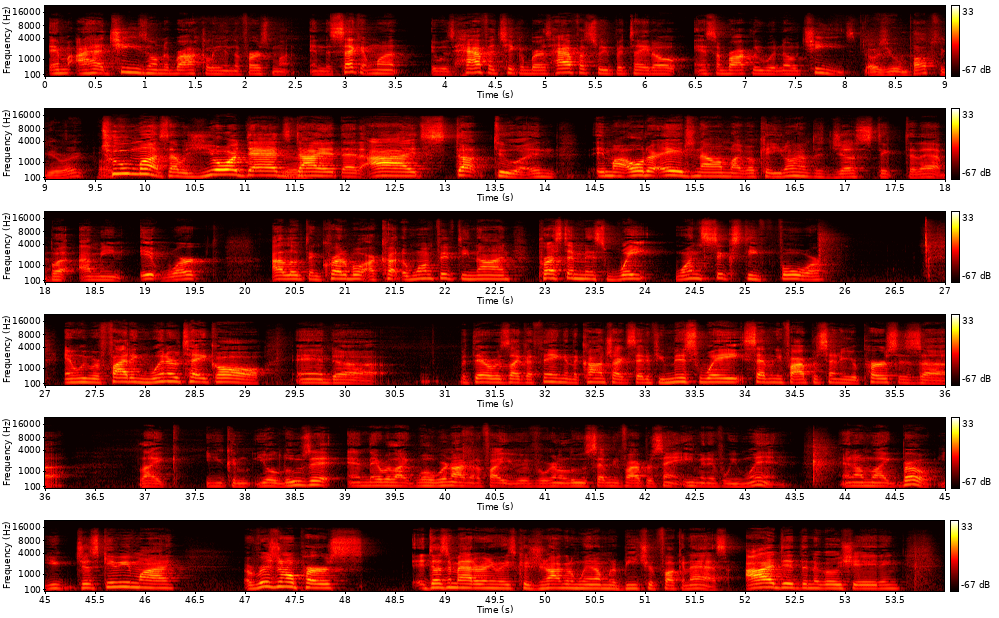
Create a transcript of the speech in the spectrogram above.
and I had cheese on the broccoli in the first month. In the second month, it was half a chicken breast, half a sweet potato, and some broccoli with no cheese. That was you and Pops again, right? Pops? Two months. That was your dad's diet that I stuck to. And in my older age now, I'm like, okay, you don't have to just stick to that. But I mean, it worked. I looked incredible. I cut to 159. Preston missed weight 164. And we were fighting winner take all. And uh but there was like a thing in the contract said if you miss weight, 75% of your purse is uh like you can you'll lose it. And they were like well we're not to fight you if we're to lose 75% even if we win. And i'm like bro you just give me my original purse. It doesn't matter anyways because you're not to win. I'm to beat your fucking ass. I did the negotiating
